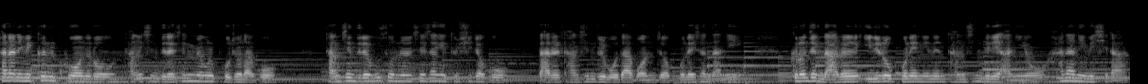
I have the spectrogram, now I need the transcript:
하나님이 큰 구원으로 당신들의 생명을 보존하고 당신들의 후손을 세상에 두시려고 나를 당신들보다 먼저 보내셨나니 그런즉 나를 이리로 보내니는 당신들이 아니요 하나님이시라.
